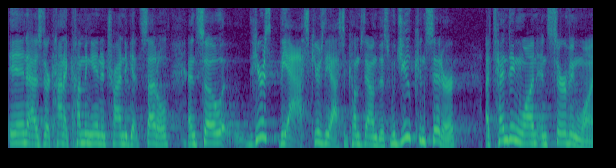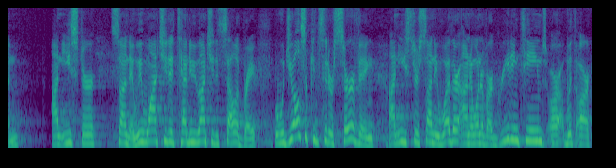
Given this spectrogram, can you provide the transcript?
in as they're kind of coming in and trying to get settled. And so here's the ask. Here's the ask. It comes down to this. Would you consider attending one and serving one on Easter Sunday. We want you to attend, we want you to celebrate, but would you also consider serving on Easter Sunday, whether on one of our greeting teams or with our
